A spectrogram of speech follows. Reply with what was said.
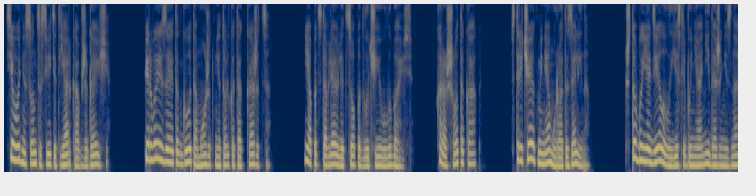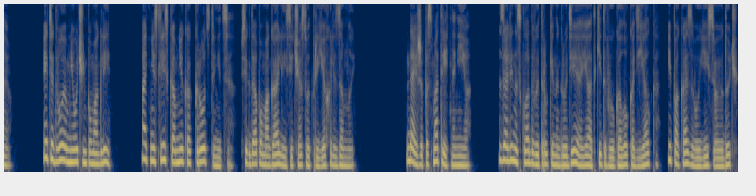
Сегодня солнце светит ярко, обжигающе. Впервые за этот год, а может, мне только так кажется. Я подставляю лицо под лучи и улыбаюсь. Хорошо-то как. Встречают меня Мурат и Залина. Что бы я делала, если бы не они, даже не знаю. Эти двое мне очень помогли. Отнеслись ко мне как к родственнице, всегда помогали и сейчас вот приехали за мной. Дай же посмотреть на нее. Залина складывает руки на груди, а я откидываю уголок одеялка и показываю ей свою дочь.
